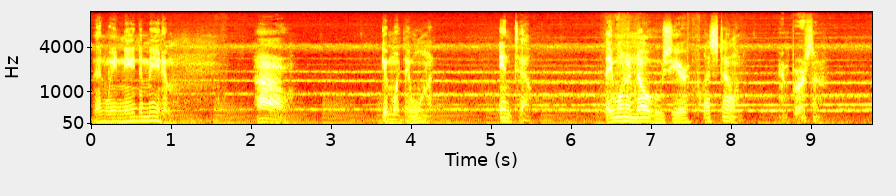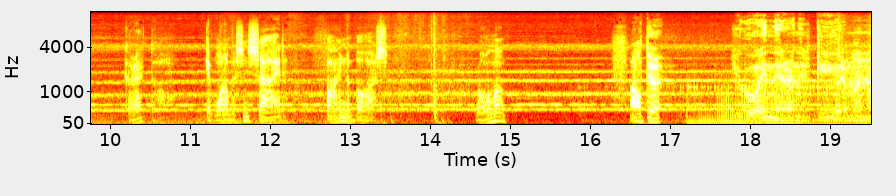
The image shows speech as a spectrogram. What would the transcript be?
Then we need to meet him. How? Give them what they want. Intel. They want to know who's here. Let's tell them. In person? Correcto. Get one of us inside. Find the boss. Roll him up. I'll do it. You go in there and they'll kill you, hermano.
